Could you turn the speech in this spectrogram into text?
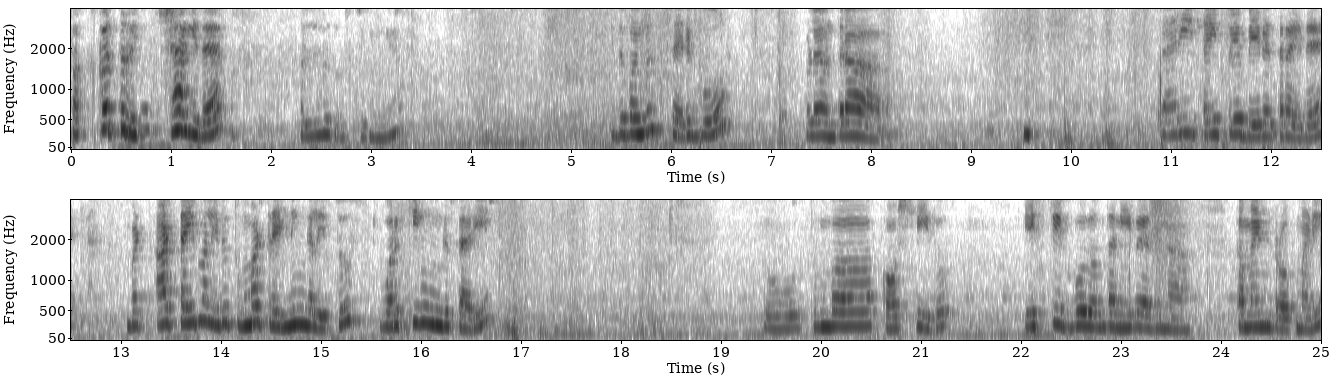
ಸಖತ್ ರಿಚ್ ಆಗಿದೆ. ಅಲ್ಲೂ ತೋರಿಸ್ತೀನಿ ನಿಮಗೆ. ಇದು ಬಂದು ಸೆರಗು. ಒಳ್ಳೆ ಒಂಥರ ಸ್ಯಾರಿ ಟೈಪೇ ಬೇರೆ ಥರ ಇದೆ. ಬಟ್ ಆ ಟೈಮಲ್ಲಿ ಇದು ತುಂಬ ಟ್ರೆಂಡಿಂಗಲ್ಲಿತ್ತು ವರ್ಕಿಂಗ್ ಸ್ಯಾರಿ. ಸೊ ತುಂಬ ಕಾಸ್ಟ್ಲಿ ಇದು. ಎಷ್ಟು ಇರ್ಬೋದು ಅಂತ ನೀವೇ ಅದನ್ನು ಕಮೆಂಟ್ ಡ್ರಾಪ್ ಮಾಡಿ.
